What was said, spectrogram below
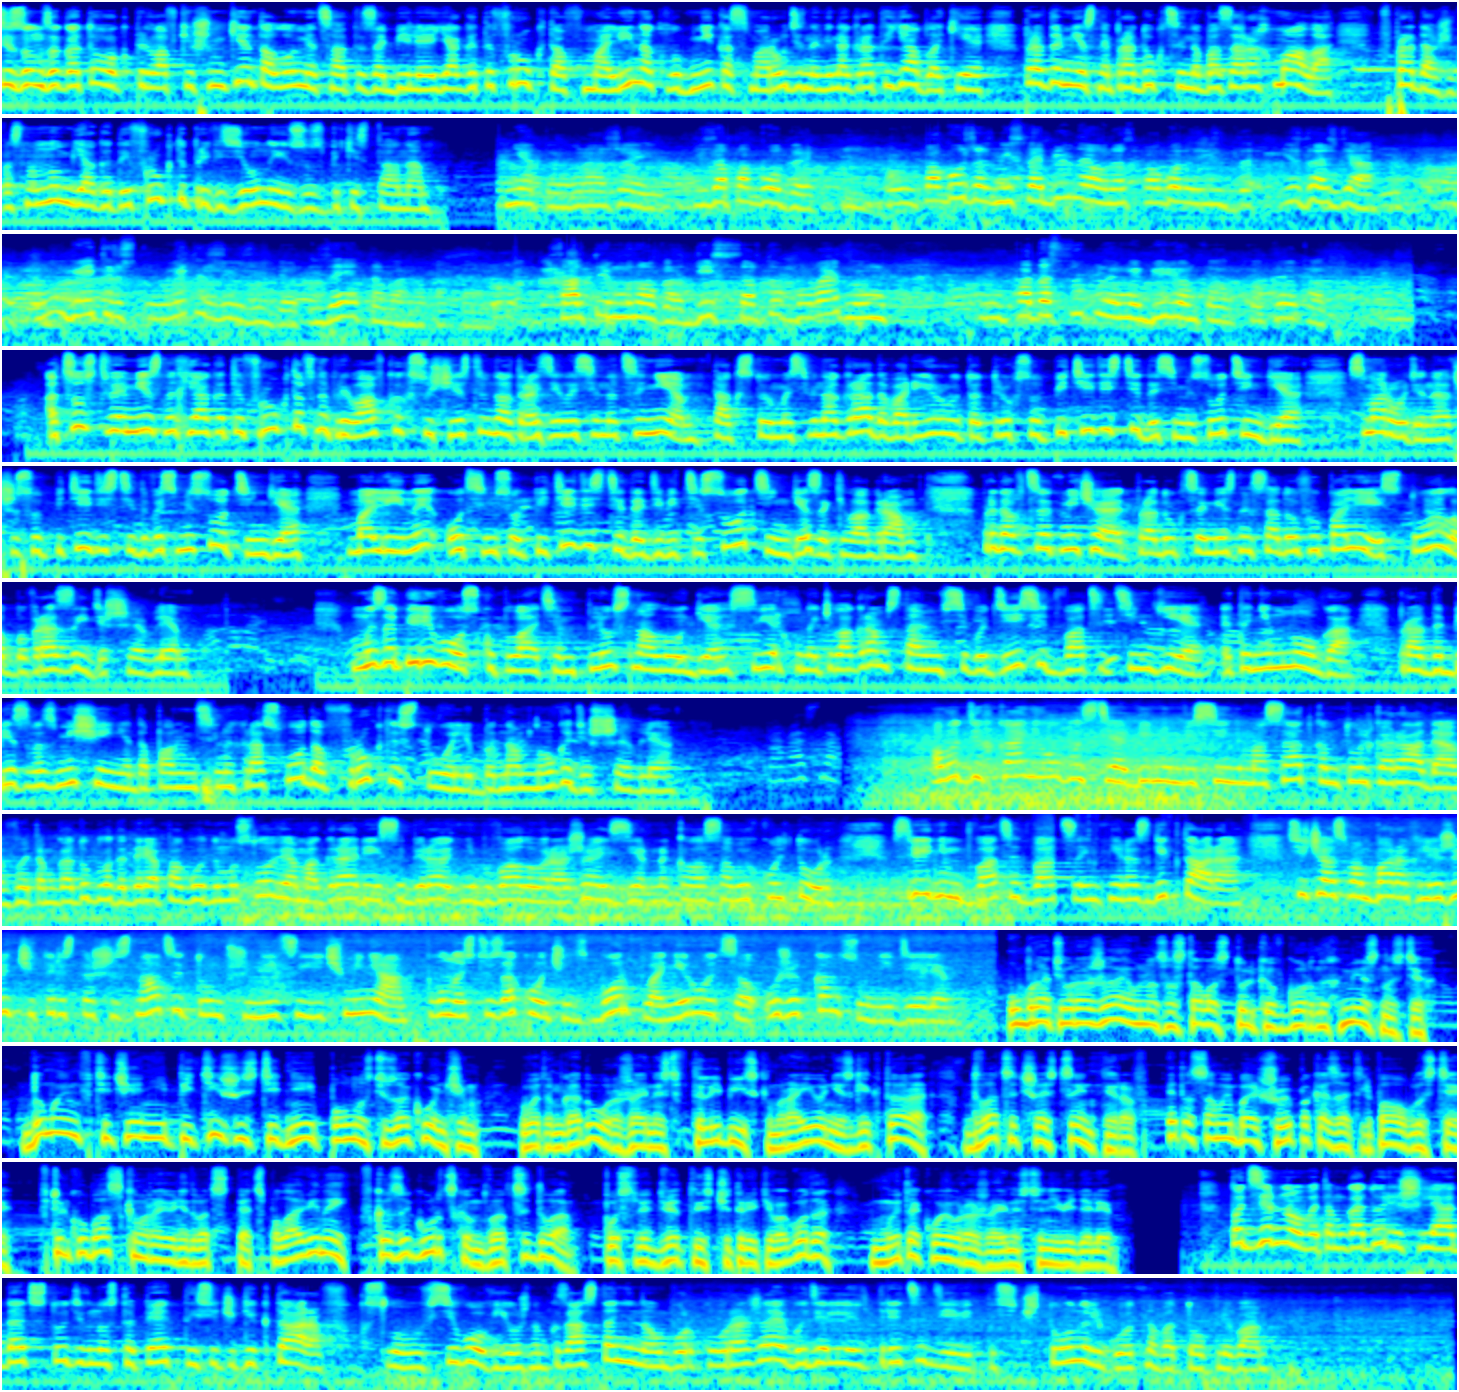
сезон заготовок прилавки Шимкента ломятся от изобилия ягод и фруктов. Малина, клубника, смородина, виноград и яблоки. Правда, местной продукции на базарах мало. В продаже в основном ягоды и фрукты, привезенные из Узбекистана. Нет урожая из-за погоды. Погода нестабильная, у нас погода из, дождя. Ну, ветер, ветер же идет, из-за этого она такая. Сорты много, 10 сортов бывает, но по доступным мы берем какой как. Отсутствие местных ягод и фруктов на прилавках существенно отразилось и на цене. Так, стоимость винограда варьирует от 350 до 700 тенге, смородины от 650 до 800 тенге, малины от 750 до 900 тенге за килограмм. Продавцы отмечают, продукция местных садов и полей стоила бы в разы дешевле. Мы за перевозку платим, плюс налоги. Сверху на килограмм ставим всего 10-20 тенге. Это немного. Правда, без возмещения дополнительных расходов фрукты стоили бы намного дешевле. А вот Дихкане области обильным весенним осадкам только рада. В этом году благодаря погодным условиям аграрии собирают небывалый урожай зерно-колосовых культур. В среднем 22 центнера с гектара. Сейчас в амбарах лежит 416 тонн пшеницы и ячменя. Полностью закончить сбор планируется уже к концу недели. Убрать урожай у нас осталось только в горных местностях. Думаем, в течение 5-6 дней полностью закончим. В этом году урожайность в Талибийском районе с гектара 26 центнеров. Это самый большой показатель по области. В Тюлькубасском районе 25,5, в Казыгурдском 22. После 2003 года мы такой урожайности не видели. Под зерно в этом году решили отдать 195 тысяч гектаров. К слову, всего в Южном Казахстане на уборку урожая выделили 39 тысяч тонн льготного топлива.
